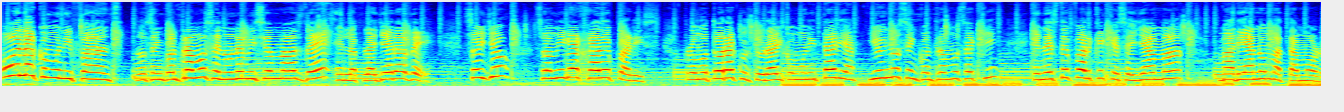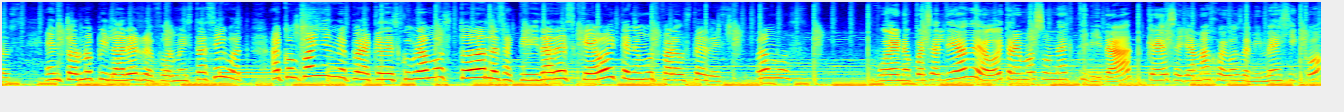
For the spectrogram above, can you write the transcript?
Hola comunifans, nos encontramos en una emisión más de En la playera de. Soy yo, su amiga Jade París, promotora cultural comunitaria, y hoy nos encontramos aquí, en este parque que se llama Mariano Matamoros, entorno Pilares Reforma Iztaccíhuatl. Acompáñenme para que descubramos todas las actividades que hoy tenemos para ustedes. Vamos. Bueno, pues el día de hoy traemos una actividad que se llama Juegos de mi México,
